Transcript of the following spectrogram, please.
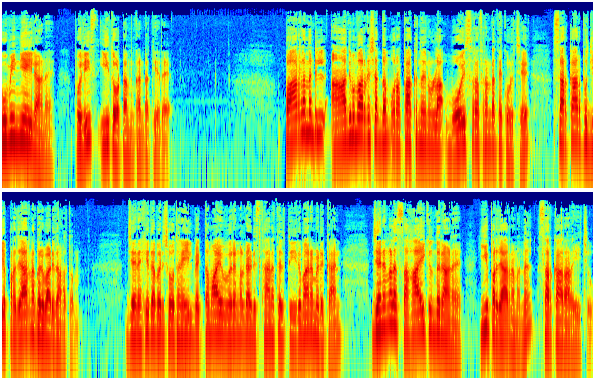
കുമിന്യയിലാണ് പോലീസ് ഈ തോട്ടം കണ്ടെത്തിയത്. പാർലമെന്റിൽ ആദിമവർഗ ശബ്ദം ഉറപ്പാക്കുന്നതിനുള്ള വോയിസ് റഫറണ്ടത്തെക്കുറിച്ച് സർക്കാർ പുതിയ പ്രചാരണ പരിപാടി നടത്തും. ജനഹിത പരിശോധനയിൽ വ്യക്തമായ വിവരങ്ങളുടെ അടിസ്ഥാനത്തിൽ തീരുമാനമെടുക്കാൻ ജനങ്ങളെ സഹായിക്കുന്നതിനാണ് ഈ പ്രചാരണമെന്ന് സർക്കാർ അറിയിച്ചു.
